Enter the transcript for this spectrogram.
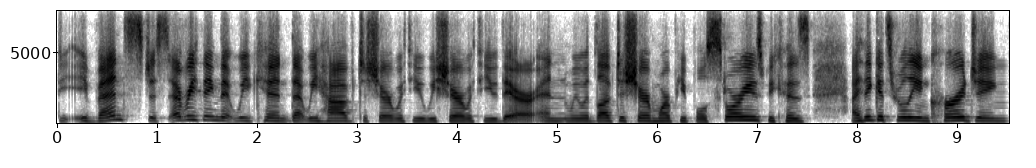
the events, just everything that we can that we have to share with you, we share with you there. And we would love to share more people's stories because I think it's really encouraging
